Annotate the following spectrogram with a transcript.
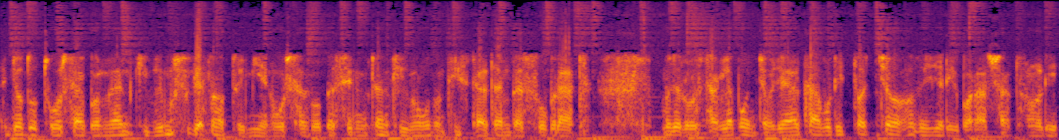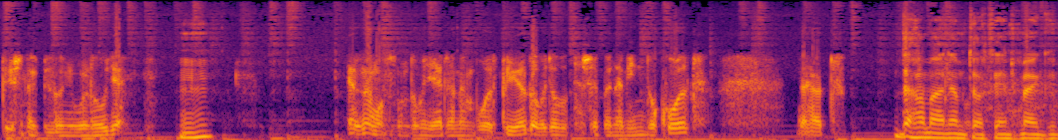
egy adott országban rendkívül, most függetlenül attól, hogy milyen országról beszélünk, rendkívül módon tisztelt ember szobrát Magyarország lebontja, vagy eltávolítatja, az egy elég barátságtalan lépésnek bizonyulna, ugye? Uh-huh. Ez nem azt mondom, hogy erre nem volt példa, vagy adott esetben nem indokolt, de hát de ha már nem történt meg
